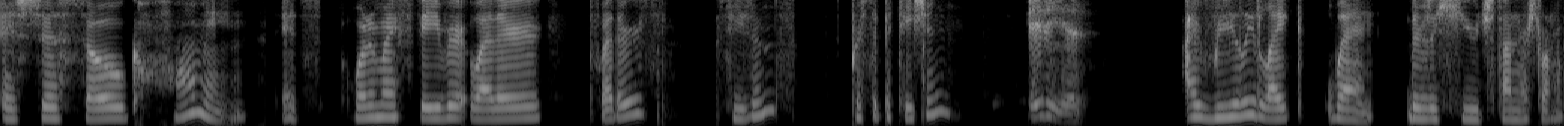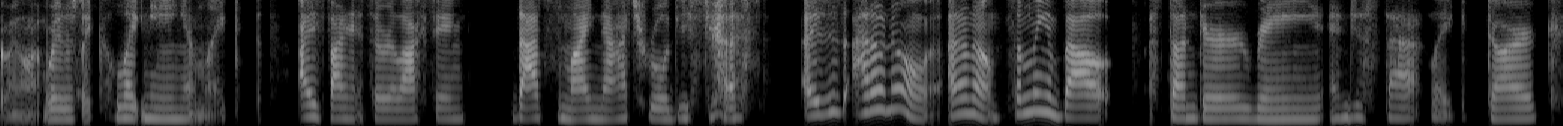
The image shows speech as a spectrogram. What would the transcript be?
it's just so calming. It's one of my favorite weather weathers seasons. Precipitation. Idiot. I really like when there's a huge thunderstorm going on where there's like lightning and like I find it so relaxing. That's my natural de-stress. I just I don't know. I don't know. Something about thunder, rain and just that like dark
